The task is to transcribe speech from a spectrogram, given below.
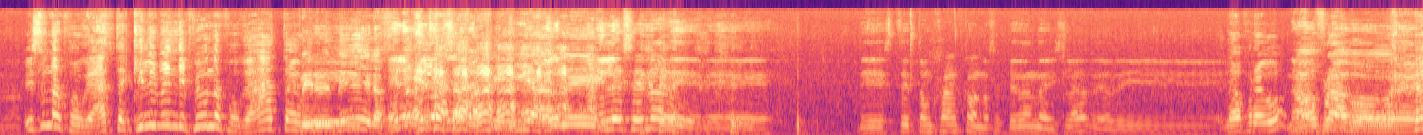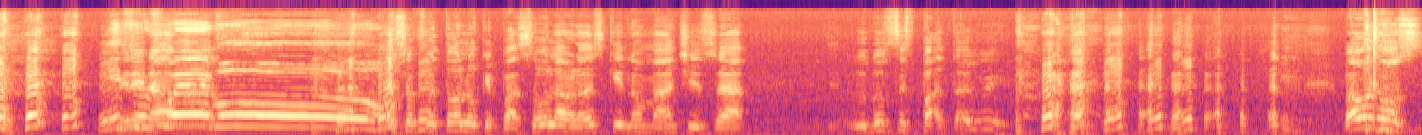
no, no. Es una fogata. ¿Quién le vende feo una fogata, Pero en güey? medio de la fogata está la batería, Es güey. la escena de, de, de este Tom Hanks cuando se pierde en la isla, de... de... ¿Náufrago? Náufrago. Güey. Miren ¡Ese nada fuego! Eso fue todo lo que pasó, la verdad es que no manches, o sea, uno se espanta, güey. vámonos,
